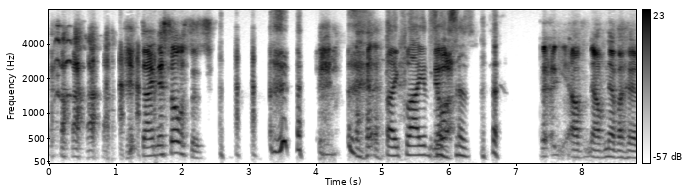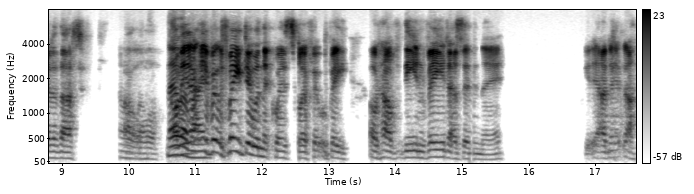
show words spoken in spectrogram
Dinosaucers. like flying You know saucers. I've I've never heard of that. Oh, well. I Never mean, mind. if it was me doing the quiz, Cliff, it would be I would have the invaders in there. Yeah, I, did, I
